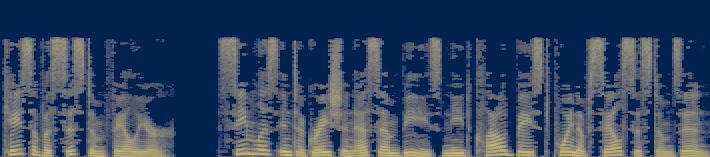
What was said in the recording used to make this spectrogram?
case of a system failure. Seamless integration SMBs need cloud-based point-of-sale systems in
